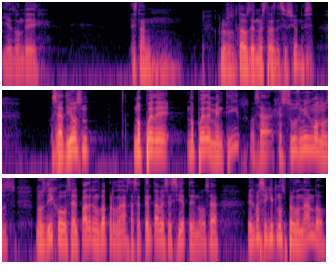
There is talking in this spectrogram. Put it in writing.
Y es donde están los resultados de nuestras decisiones. O sea, Dios no puede, no puede mentir. O sea, Jesús mismo nos, nos dijo, o sea, el Padre nos va a perdonar hasta 70 veces 7, ¿no? O sea, Él va a seguirnos perdonando.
